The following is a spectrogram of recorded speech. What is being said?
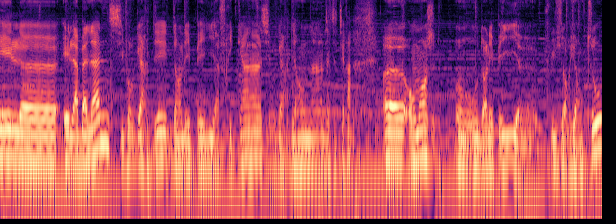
Et, le- et la banane, si vous regardez dans les pays africains, si vous regardez en Inde, etc., euh, on mange, ou dans les pays euh, plus orientaux,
